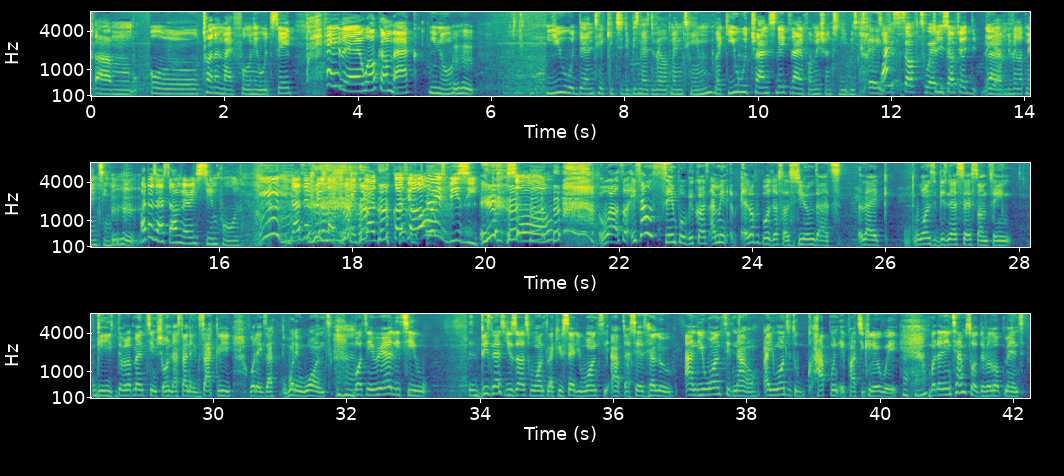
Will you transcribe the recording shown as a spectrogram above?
um or turn on my phone, it would say, "Hey there, welcome back." You know. You would then take it to the business development team. Like you would translate that information to the business. Exactly. The software to the software de- um, development team. Why does that sound very simple? it doesn't feel like it's simple because you're always busy. So Well, so it sounds simple because I mean, a lot of people just assume that like once the business says something, the development team should understand exactly what exact what they want. But in reality, business users want, like you said, you want the app that says hello, and you want it now, and you want it to happen a particular way. But then in terms of development,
